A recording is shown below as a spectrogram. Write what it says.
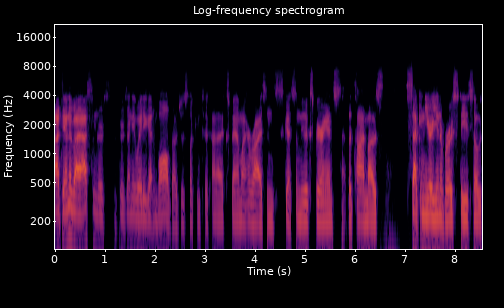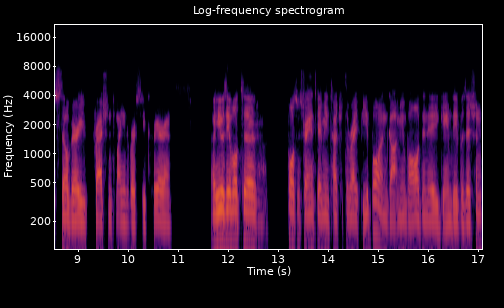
at the end of it, I asked him there's, if there's any way to get involved. I was just looking to kind of expand my horizons, get some new experience. At the time, I was second year university, so it's still very fresh into my university career. And he was able to pull some strings, get me in touch with the right people, and got me involved in a game day position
